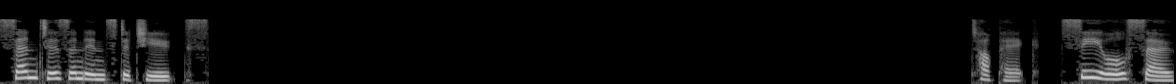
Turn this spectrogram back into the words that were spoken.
Centers and institutes. Topic. See also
